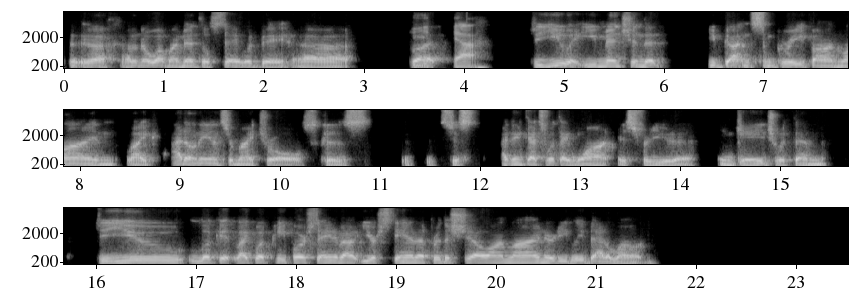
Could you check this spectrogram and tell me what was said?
uh, I don't know what my mental state would be. Uh, but yeah, do you you mentioned that you've gotten some grief online? Like I don't answer my trolls because it's just I think that's what they want is for you to engage with them do you look at like what people are saying about your stand up or the show online, or do you leave that alone?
